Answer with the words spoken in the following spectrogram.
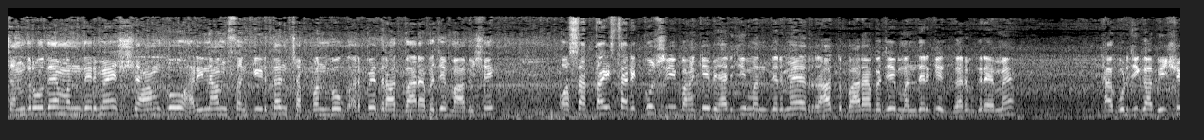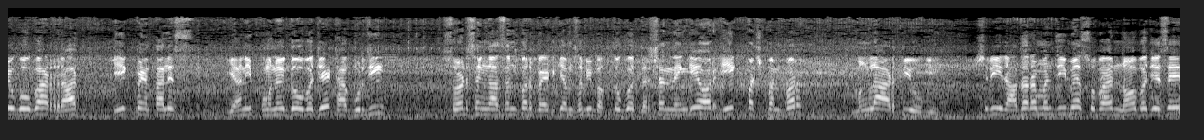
चंद्रोदय मंदिर में शाम को हरिनाम संकीर्तन छप्पन भोग अर्पित रात 12 बजे महाभिषेक और 27 तारीख को श्री बांके बिहारी जी मंदिर में रात 12 बजे मंदिर के गर्भगृह में ठाकुर जी का अभिषेक होगा। रात एक पैंतालीस यानी पौने दो बजे ठाकुर जी स्वर्ण सिंहासन पर बैठ के हम सभी भक्तों को दर्शन देंगे और एक पचपन पर मंगला आरती होगी। श्री राधा रमन जी में सुबह नौ बजे से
